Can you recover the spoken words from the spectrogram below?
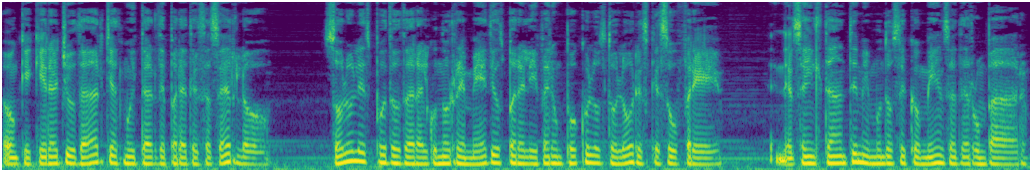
Aunque quiera ayudar, ya es muy tarde para deshacerlo. Solo les puedo dar algunos remedios para aliviar un poco los dolores que sufre. En ese instante mi mundo se comienza a derrumbar.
